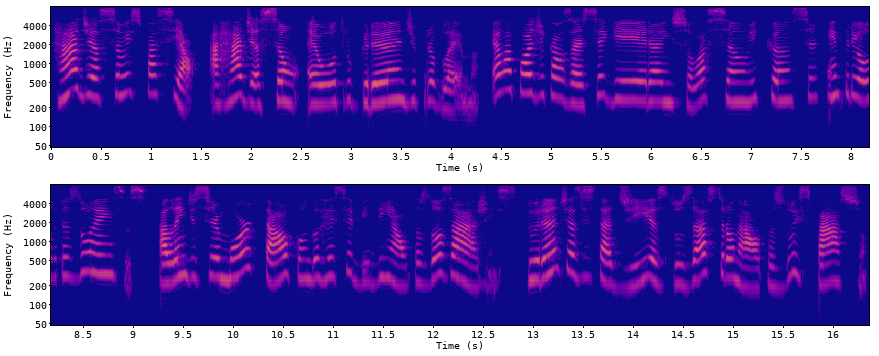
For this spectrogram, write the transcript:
Radiação espacial. A radiação é outro grande problema. Ela pode causar cegueira, insolação e câncer, entre outras doenças, além de ser mortal mortal quando recebida em altas dosagens. Durante as estadias dos astronautas do espaço,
